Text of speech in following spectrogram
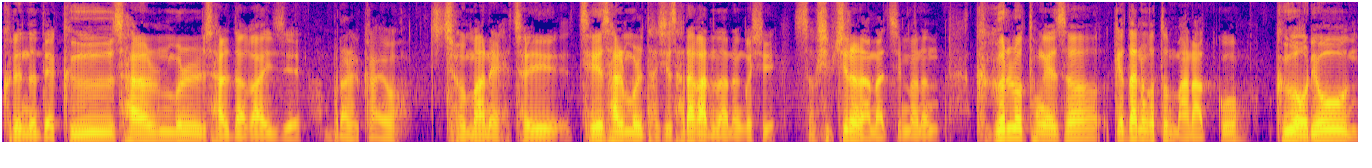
그랬는데 그 삶을 살다가 이제 뭐랄까요. 저만의 제, 제 삶을 다시 살아간다는 것이 쉽지는 않았지만은 그걸로 통해서 깨닫는 것도 많았고 그 어려운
